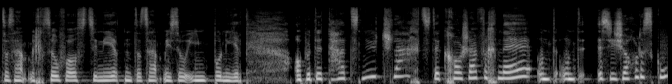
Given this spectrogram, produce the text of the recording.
das hat mich so fasziniert und das hat mich so imponiert. Aber dort hat es nichts Schlechtes. Dort kannst du einfach nehmen und, und es ist alles gut.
